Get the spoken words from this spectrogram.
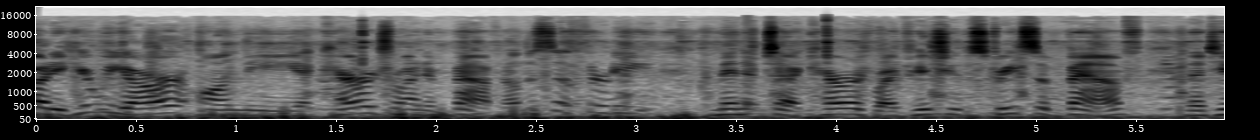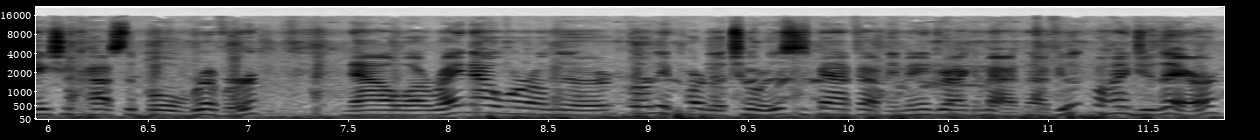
everybody, here we are on the uh, carriage ride in Banff. Now this is a 30 minute uh, carriage ride, takes you the streets of Banff and then takes you past the Bow River. Now uh, right now we're on the early part of the tour. This is Banff Avenue, main drag of Banff. Now if you look behind you there,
